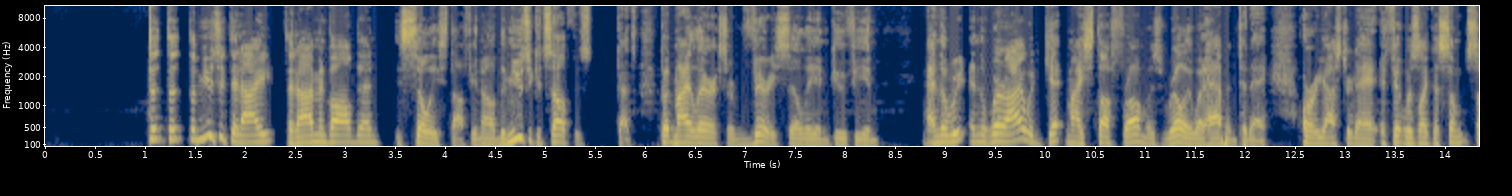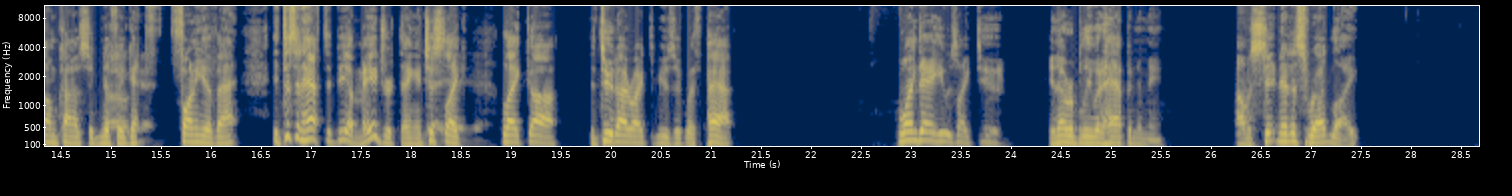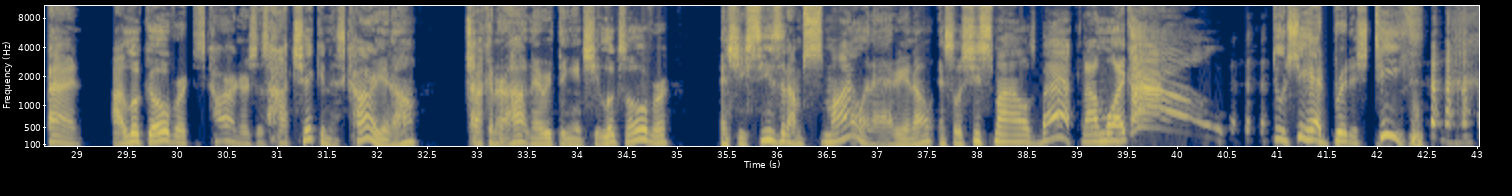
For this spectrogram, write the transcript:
The, the, the music that I that I'm involved in is silly stuff, you know. The music itself is guts, but my lyrics are very silly and goofy and and the and the, where I would get my stuff from was really what happened today or yesterday. If it was like a some some kind of significant Okay. funny event, it doesn't have to be a major thing. It's Yeah, just yeah, like yeah. like uh the dude I write the music with, Pat. One day he was like, dude, you never believe what happened to me. I was sitting at this red light and I look over at this car and there's this hot chick in this car, you know, checking her out and everything. And she looks over and she sees that I'm smiling at her, you know, and so she smiles back and I'm like, oh, dude, she had British teeth.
